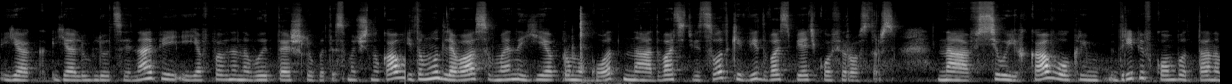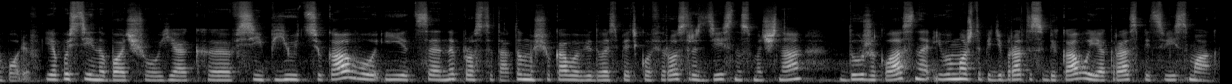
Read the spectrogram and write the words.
як я люблю цей напій, і я впевнена, ви теж любите смачну каву. І тому для вас в мене є промокод на 20% від 25 Coffee Roasters на всю їх каву, окрім дріпів, комбо та наборів. Я постійно бачу, як е, всі п'ють цю каву, і це не просто так, тому що кава від 25 Coffee Roasters дійсно смачна. Дуже класна, і ви можете підібрати собі каву якраз під свій смак.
